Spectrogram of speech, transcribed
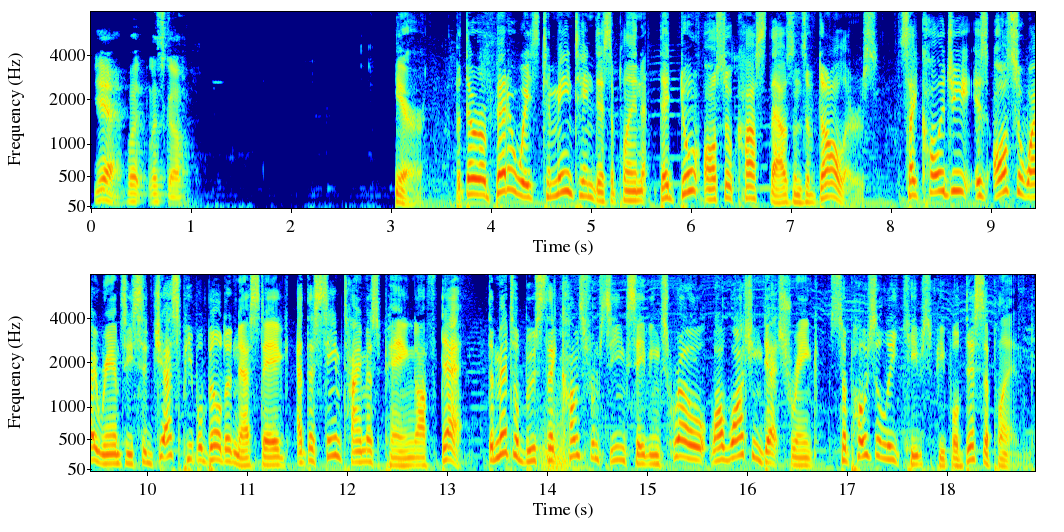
yeah, but let's go. Here, but there are better ways to maintain discipline that don't also cost thousands of dollars. Psychology is also why Ramsey suggests people build a nest egg at the same time as paying off debt. The mental boost that comes from seeing savings grow while watching debt shrink supposedly keeps people disciplined.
